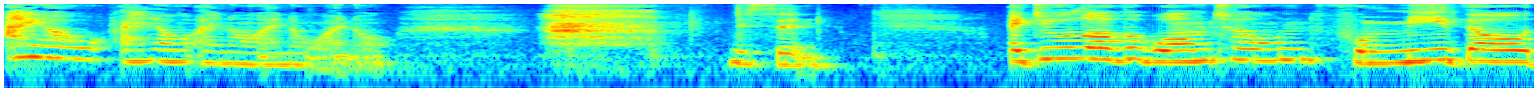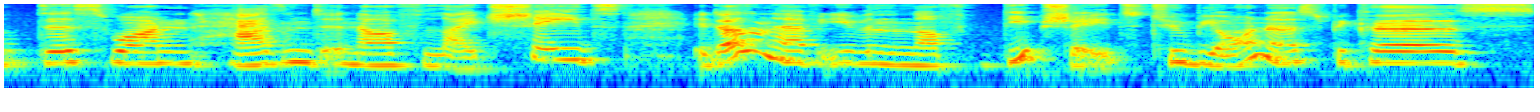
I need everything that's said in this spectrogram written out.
I know, I know, I know, I know, I know. Listen, I do love a warm tone. For me though, this one hasn't enough light shades. It doesn't have even enough deep shades to be honest because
